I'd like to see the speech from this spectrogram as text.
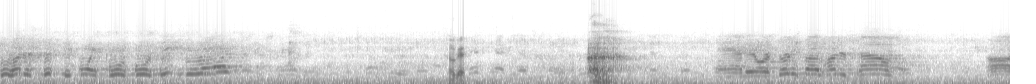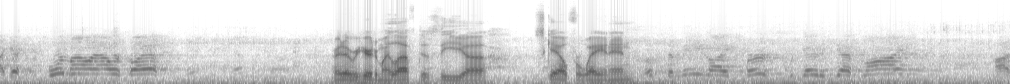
Two hundred fifty point four four feet for Okay. And in our thirty-five hundred pound, uh, I guess it's four mile an hour class, Right over here to my left is the uh, scale for weighing in. looks to me like first go to Jeff Line, uh,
